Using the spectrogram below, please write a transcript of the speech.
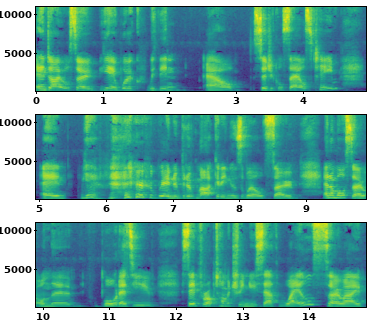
And i also yeah work within our surgical sales team and yeah and a bit of marketing as well. So and i'm also on the board as you said for optometry new south wales. So i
